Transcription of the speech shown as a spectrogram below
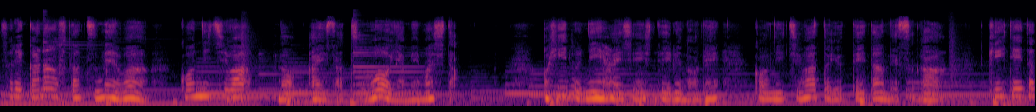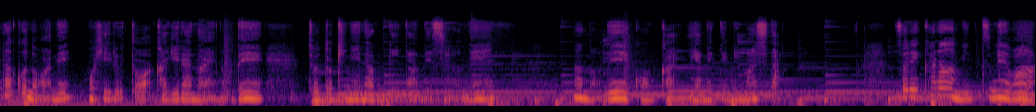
それから2つ目は「こんにちは」の挨拶をやめました。お昼に配信しているので「こんにちは」と言っていたんですが聞いていただくのはねお昼とは限らないのでちょっと気になっていたんですよね。なので今回やめてみました。それから3つ目は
